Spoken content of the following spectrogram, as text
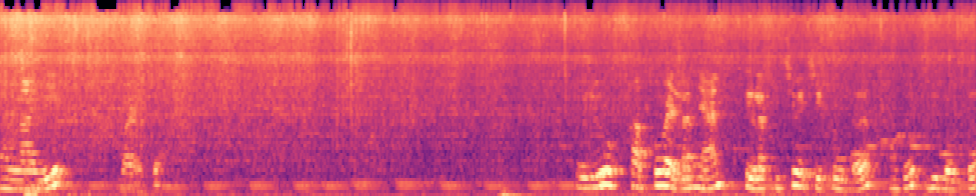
നന്നായി വഴറ്റാം. ഒരു കപ്പ് വെള്ളം ഞാൻ തിളപ്പിച്ച് വെച്ചിട്ടുണ്ട്. അത് ഇതിലോട്ട്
